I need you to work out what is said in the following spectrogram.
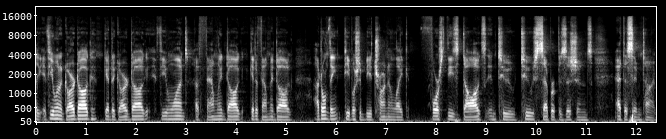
Like if you want a guard dog get a guard dog. If you want a family dog get a family dog. I don't think people should be trying to like force these dogs into two separate positions at the same time.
